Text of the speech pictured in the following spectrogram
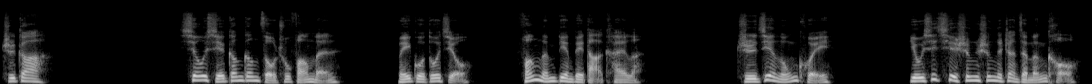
吱嘎，萧邪刚刚走出房门，没过多久，房门便被打开了。只见龙葵有些怯生生的站在门口，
